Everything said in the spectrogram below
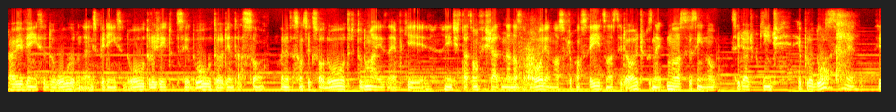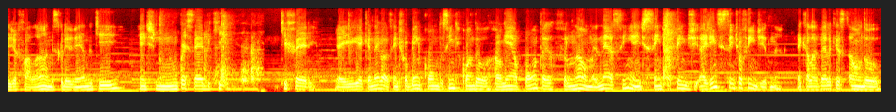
a vivência do outro, né, a experiência do outro, o jeito de ser do outro, a orientação, orientação sexual do outro e tudo mais, né? Porque a gente tá tão fechado na nossa bolha, nossos preconceitos, nossos estereótipos, né? Nossa, assim, no estereótipo que a gente reproduz, né? Seja falando, escrevendo, que a gente não percebe que, que fere. E aí é aquele negócio, a gente foi bem cômodo assim que quando alguém aponta, eu falo, não, mas não é assim, a gente se sente ofendido. A gente se sente ofendido, né? É aquela velha questão do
